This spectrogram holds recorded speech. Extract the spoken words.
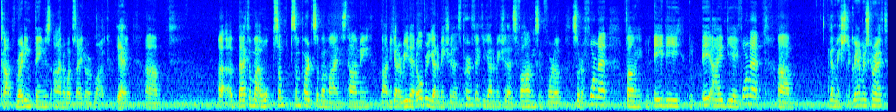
cop writing things on a website or a blog. Yeah. Right? Um, uh, back of my some some parts of my mind is telling me, Bob, you got to read that over. You got to make sure that's perfect. You got to make sure that it's following some sort of sort of format, following an AD an AIDA format. Um, I got to make sure the grammar is correct.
